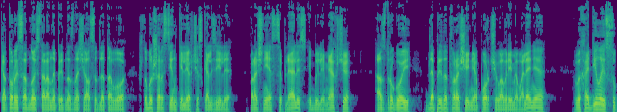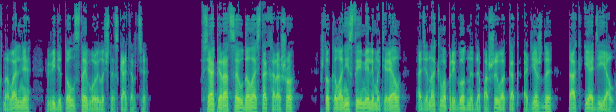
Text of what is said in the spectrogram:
который с одной стороны предназначался для того, чтобы шерстинки легче скользили, прочнее сцеплялись и были мягче, а с другой для предотвращения порчи во время валяния, выходила из сукновальни в виде толстой войлочной скатерти. Вся операция удалась так хорошо, что колонисты имели материал, одинаково пригодный для пошива как одежды, так и одеял.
